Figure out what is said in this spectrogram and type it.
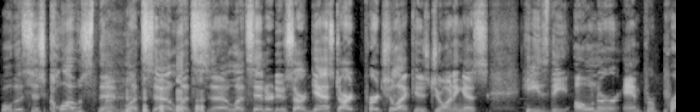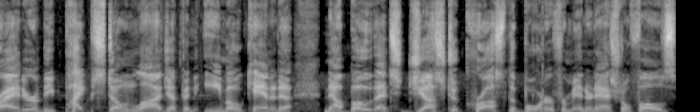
Well, this is close then. Let's uh, let's uh, let's introduce our guest. Art Perchulek is joining us. He's the owner and proprietor of the Pipestone Lodge up in Emo, Canada. Now, Bo, that's just across the border from International Falls,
